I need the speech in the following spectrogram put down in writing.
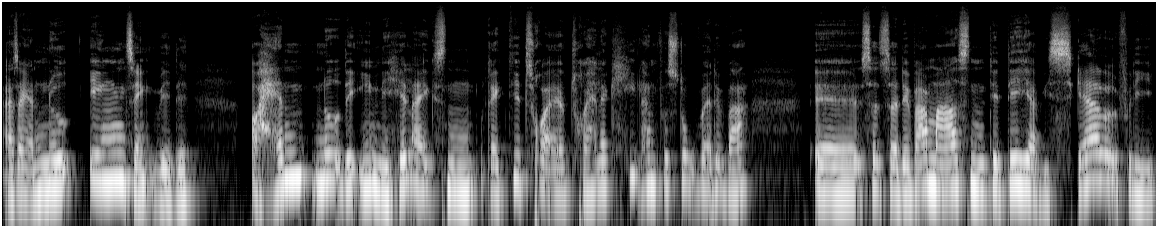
altså jeg nød ingenting ved det. Og han nød det egentlig heller ikke sådan rigtigt, tror jeg. Jeg tror heller ikke helt, han forstod, hvad det var. Øh, så, så det var meget sådan, det er det her, vi skal, fordi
